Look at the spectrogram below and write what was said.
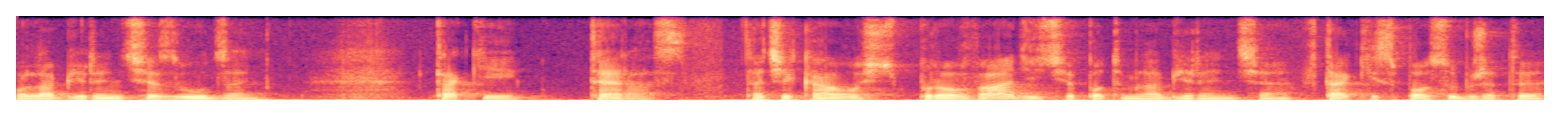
o labiryncie złudzeń, taki teraz ta ciekawość prowadzi cię po tym labiryncie w taki sposób, że ty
